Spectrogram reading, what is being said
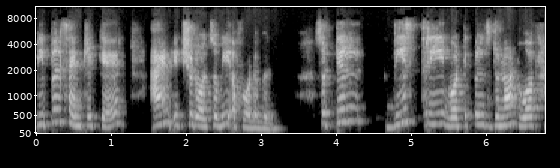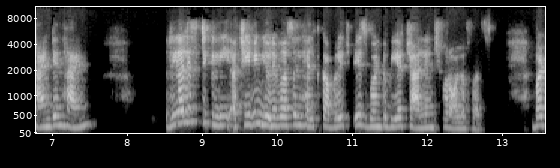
people-centric care, and it should also be affordable. So till these three verticals do not work hand in hand, realistically achieving universal health coverage is going to be a challenge for all of us. But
